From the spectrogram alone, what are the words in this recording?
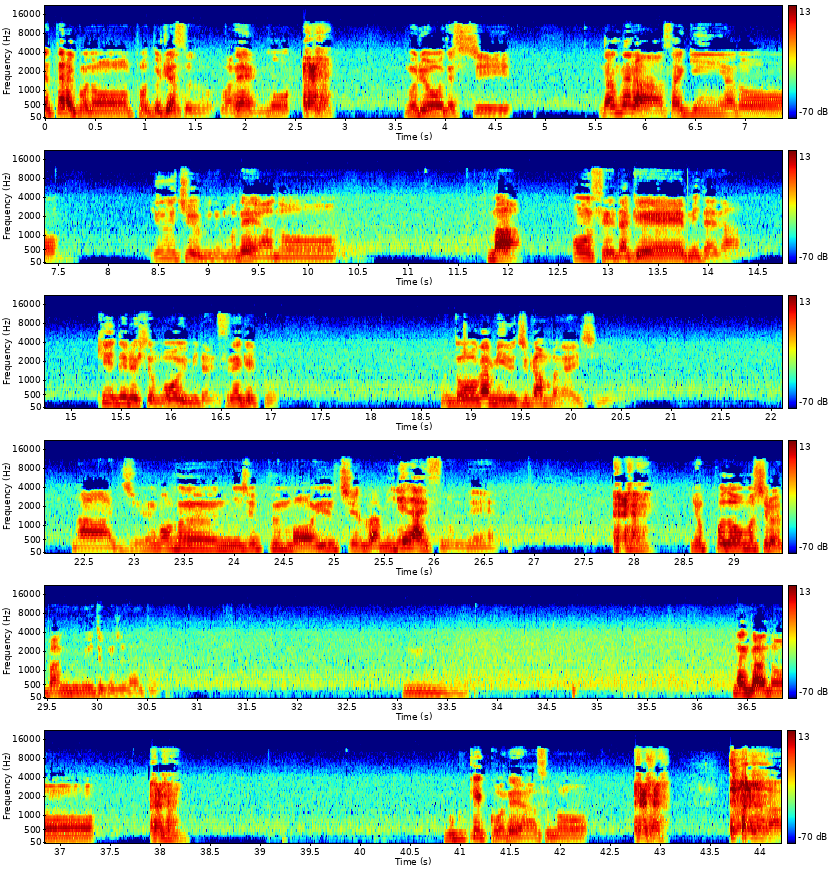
やったらこの、ポッドキャストはね、もう無料ですし、なんなら最近、あの、YouTube でもね、あの、まあ、音声だけみたいな、聞いてる人も多いみたいですね、結構。動画見る時間もないし、まあ、15分、20分も YouTube は見れないですもんね。よっぽど面白い番組とかじゃないと。うん。なんかあのー僕結構ね、その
